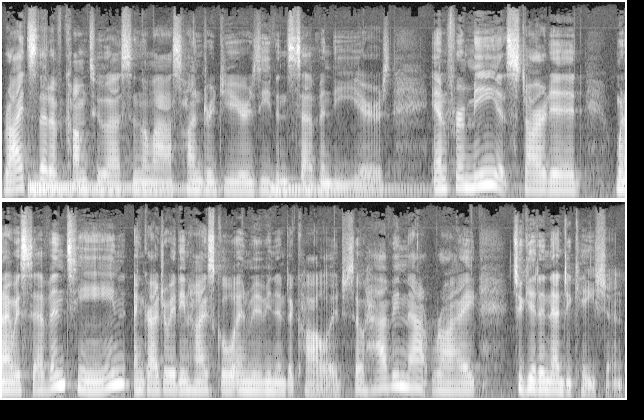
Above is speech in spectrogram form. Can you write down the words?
rights that have come to us in the last hundred years, even 70 years. And for me, it started when I was 17 and graduating high school and moving into college. So having that right to get an education.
